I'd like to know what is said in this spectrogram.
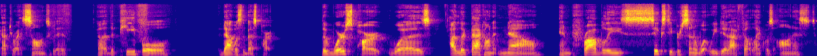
got to write songs with uh, the people that was the best part the worst part was i look back on it now and probably 60% of what we did i felt like was honest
